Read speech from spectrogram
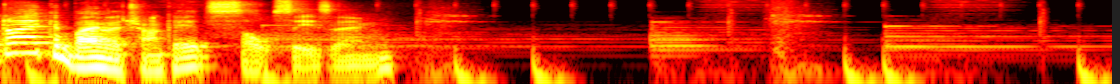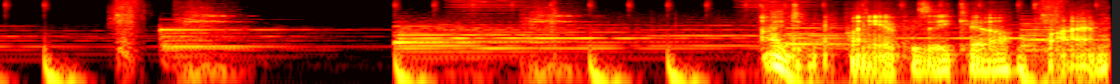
What do I combine with Truncate? It's Soul Seizing. I do make plenty of here, fine.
